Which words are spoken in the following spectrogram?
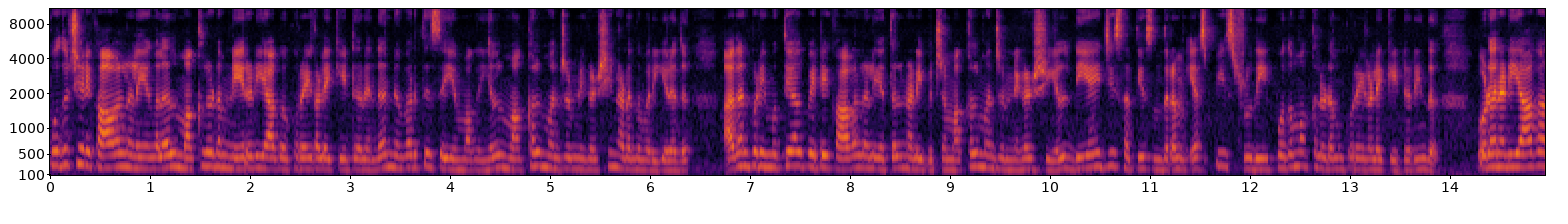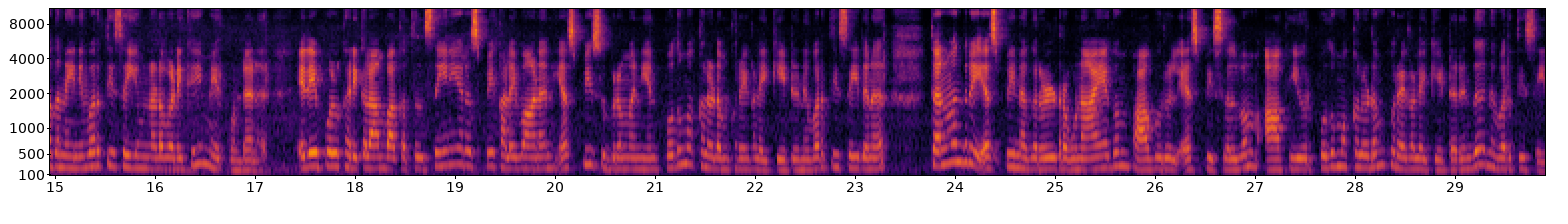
புதுச்சேரி காவல் நிலையங்களில் மக்களிடம் நேரடியாக குறைகளை கேட்டறிந்து நிவர்த்தி செய்யும் வகையில் மக்கள் மன்றம் நிகழ்ச்சி நடந்து வருகிறது. அதன்படி முத்தியால்பேட்டை காவல் நிலையத்தில் நடைபெற்ற மக்கள் மன்றம் நிகழ்ச்சியில் டிஐஜி சத்யசுந்தரம் எஸ்பி ஸ்ருதி பொதுமக்களிடம் குறைகளை கேட்டறிந்து உடனடியாக அதனை நிவர்த்தி செய்யும் நடவடிக்கை மேற்கொண்டனர். இதேபோல் கரிக்கலாம்பாக்கத்தில் senior SP Kalaivanan SP Subramanian பொதுமக்களிடம் குறைகளை கேட்டு நிவர்த்தி செய்தனர். தன்வந்திரி எஸ்பி நகரில் ரகுநாயகம் பாகூரில் எஸ்பி செல்வம் ஆகியோர் பொதுமக்களிடம் குறைகளை கேட்டறிந்து நிவர்த்தி செய்தனர்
